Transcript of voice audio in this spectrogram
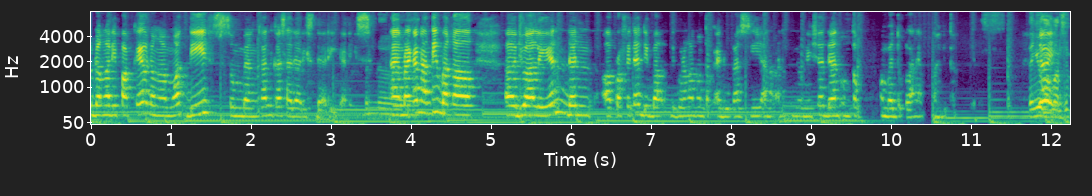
udah nggak dipakai udah nggak muat disumbangkan ke sadari-sadari guys Bener. nah mereka nanti bakal uh, jualin dan uh, profitnya digunakan untuk edukasi anak-anak Indonesia dan untuk membantu planet lah gitu yes. thank you Pak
